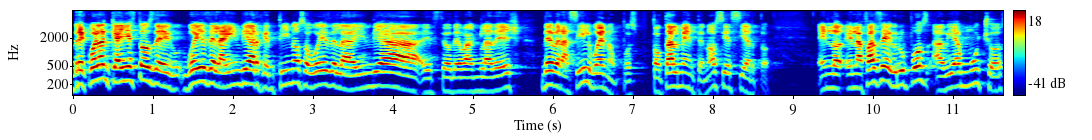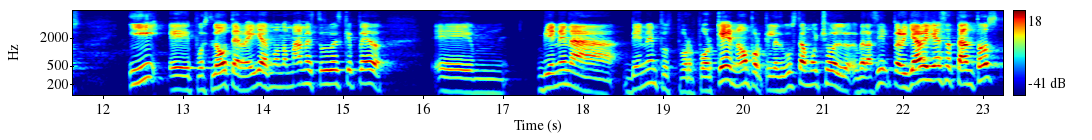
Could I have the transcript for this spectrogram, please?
¿Recuerdan que hay estos de güeyes de la India argentinos o güeyes de la India este, o de Bangladesh, de Brasil? Bueno, pues totalmente, ¿no? Sí es cierto. En, la fase de grupos había muchos y eh, pues luego te reías, no, no mames, estos güeyes, qué pedo. Eh, vienen a, vienen pues por, ¿por qué, no? Porque les gusta mucho el Brasil, pero ya veías a tantos,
